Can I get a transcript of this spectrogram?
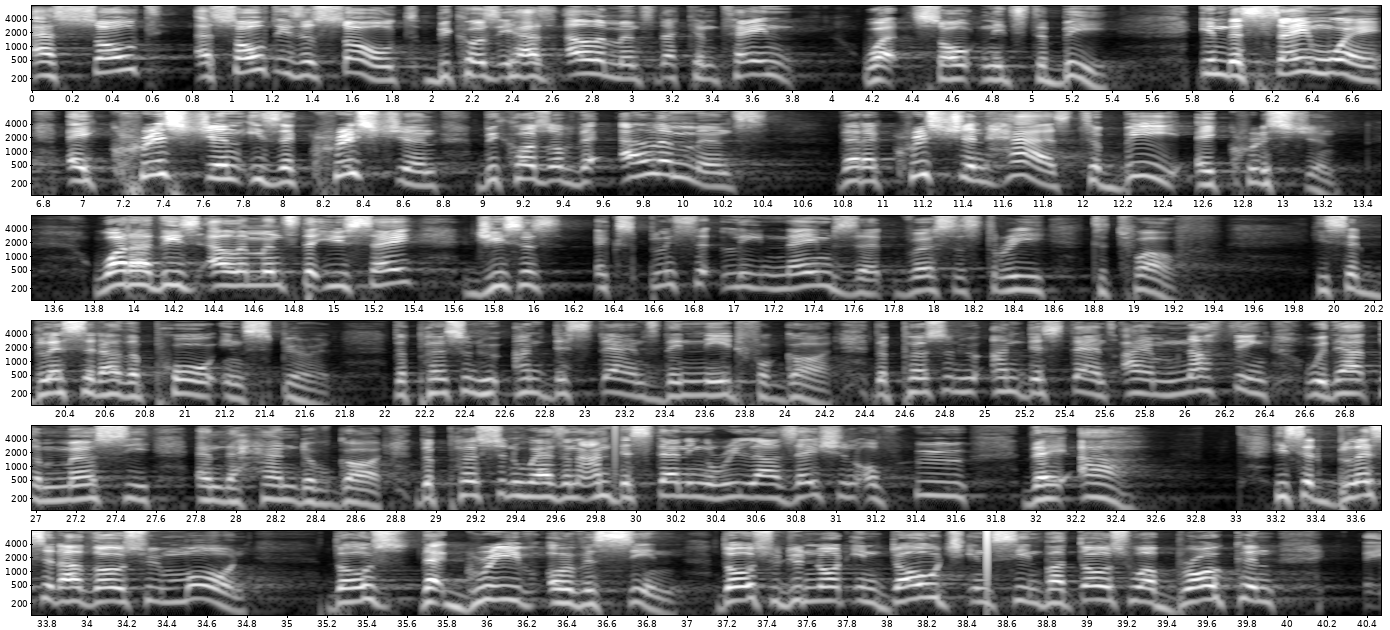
A salt, a salt is a salt because it has elements that contain what salt needs to be. In the same way, a Christian is a Christian because of the elements that a Christian has to be a Christian. What are these elements that you say? Jesus explicitly names it, verses 3 to 12. He said, Blessed are the poor in spirit. The person who understands the need for God. The person who understands, I am nothing without the mercy and the hand of God. The person who has an understanding and realization of who they are. He said, Blessed are those who mourn, those that grieve over sin, those who do not indulge in sin, but those who are broken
